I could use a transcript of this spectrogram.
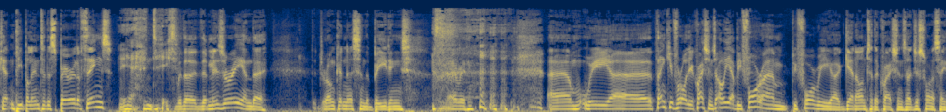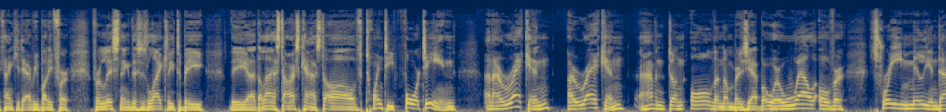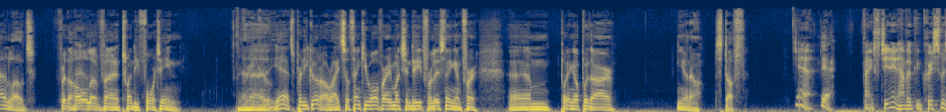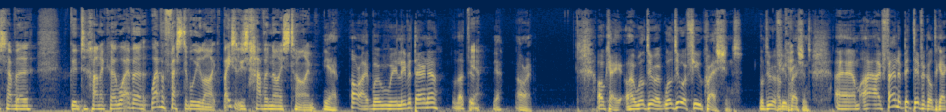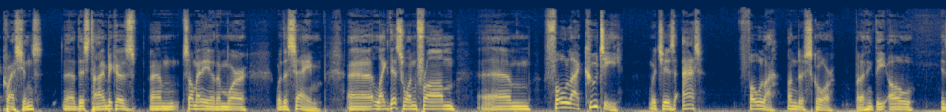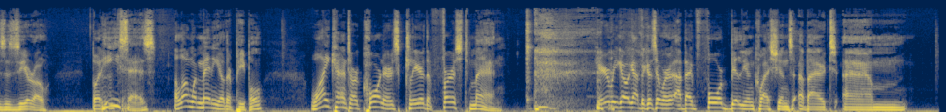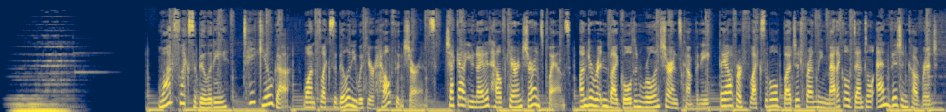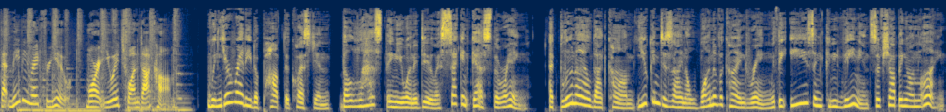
Getting people into the spirit of things Yeah, indeed. with the, the misery and the, the drunkenness and the beatings and everything. um, we uh, thank you for all your questions. Oh yeah, before um, before we uh, get on to the questions, I just want to say thank you to everybody for for listening. This is likely to be the uh, the last Arscast of 2014, and I reckon. I reckon I haven't done all the numbers yet, but we're well over three million downloads for the whole of uh, 2014. Uh, cool. Yeah, it's pretty good, all right. So thank you all very much indeed for listening and for um, putting up with our, you know, stuff. Yeah. Yeah. Thanks for tuning in. Have a good Christmas. Have a good Hanukkah. Whatever, whatever festival you like. Basically, just have a nice time. Yeah. All right. Will we leave it there now? Will that do? Yeah. Yeah. All right. Okay. Uh, we'll do a, we'll do a few questions. We'll do a few Okay. questions. Um, I, I found it a bit difficult to get questions uh, this time because um, so many of them were were the same. Uh, like this one from um, Fola Kuti, which is at Fola underscore, but I think the O is a zero. But he says, along with many other people, why can't our corners clear the first man? Here we go again, because there were about four billion questions about um, Want flexibility? Take yoga. Want flexibility with your health insurance? Check out United Healthcare Insurance Plans. Underwritten by Golden Rule Insurance Company, they offer flexible, budget friendly medical, dental, and vision coverage that may be right for you. More at uh1.com. When you're ready to pop the question, the last thing you want to do is second guess the ring. At Bluenile.com, you can design a one of a kind ring with the ease and convenience of shopping online.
